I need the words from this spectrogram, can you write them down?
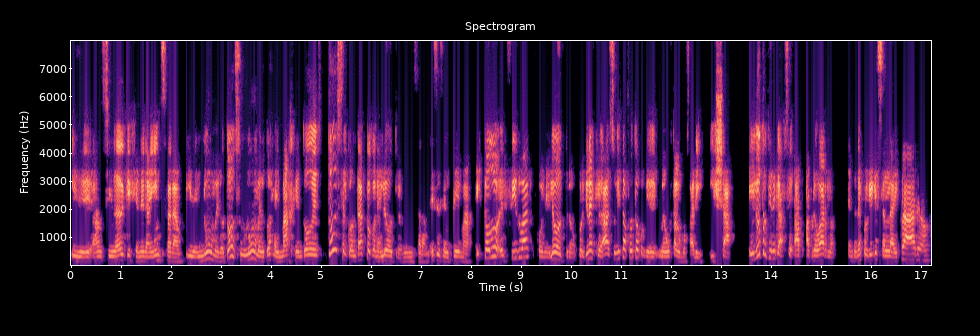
y de ansiedad que genera Instagram y del número, todo es un número, todo es la imagen, todo es, todo es el contacto con el otro en Instagram, ese es el tema, es todo el feedback con el otro, porque no es que, ah, subí esta foto porque me gusta como salí y ya, el otro tiene que hacer, a- aprobarlo, ¿entendés? Porque hay que hacer like, Claro,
